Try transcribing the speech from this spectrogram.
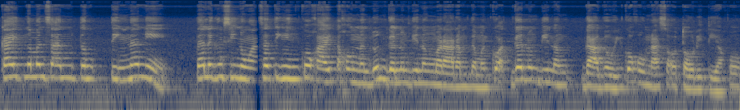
Kahit naman saan tingnan eh. Talagang sino nga. Sa tingin ko, kahit akong nandun, ganun din ang mararamdaman ko at ganun din ang gagawin ko kung nasa authority ako.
